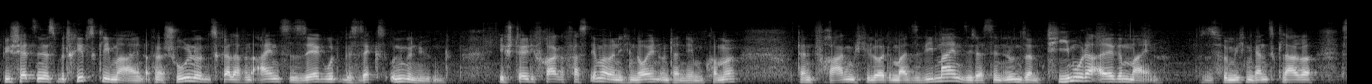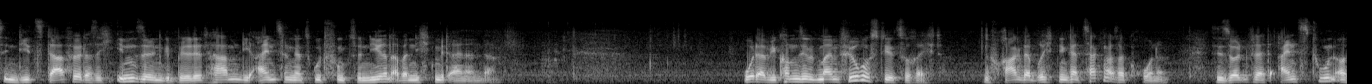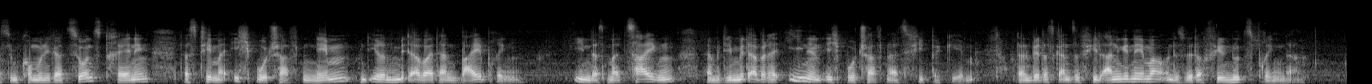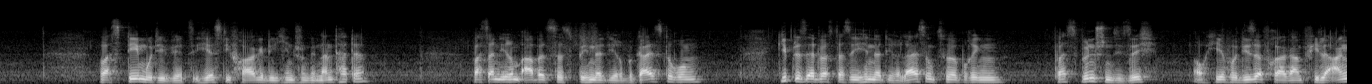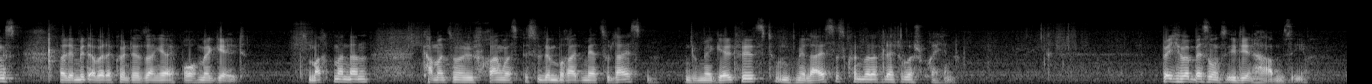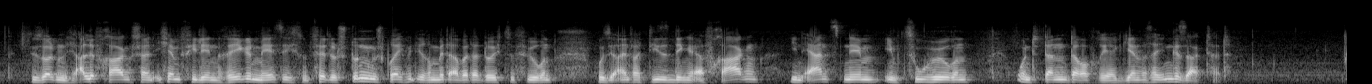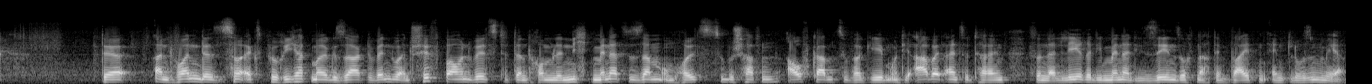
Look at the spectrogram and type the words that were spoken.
wie schätzen Sie das Betriebsklima ein? Auf einer Schulnotenskala von 1 sehr gut bis 6 ungenügend. Ich stelle die Frage fast immer, wenn ich in neuen Unternehmen komme, dann fragen mich die Leute meistens, wie meinen Sie das denn in unserem Team oder allgemein? Das ist für mich ein ganz klares Indiz dafür, dass sich Inseln gebildet haben, die einzeln ganz gut funktionieren, aber nicht miteinander. Oder wie kommen Sie mit meinem Führungsstil zurecht? Eine Frage, da bricht Ihnen kein Zacken aus der Krone. Sie sollten vielleicht eins tun, aus dem Kommunikationstraining das Thema Ich-Botschaften nehmen und Ihren Mitarbeitern beibringen. Ihnen das mal zeigen, damit die Mitarbeiter Ihnen Ich-Botschaften als Feedback geben. Und dann wird das Ganze viel angenehmer und es wird auch viel nutzbringender. Was demotiviert Sie? Hier ist die Frage, die ich Ihnen schon genannt hatte. Was an Ihrem Arbeitsplatz behindert Ihre Begeisterung? Gibt es etwas, das Sie hindert, Ihre Leistung zu erbringen? Was wünschen Sie sich? Auch hier vor dieser Frage haben viele Angst, weil der Mitarbeiter könnte sagen, ja, ich brauche mehr Geld. Was macht man dann? Kann man zum Beispiel fragen, was bist du denn bereit mehr zu leisten? Wenn du mehr Geld willst und mehr leistest, können wir da vielleicht drüber sprechen. Welche Verbesserungsideen haben Sie? Sie sollten nicht alle Fragen stellen. Ich empfehle Ihnen regelmäßig so ein Viertelstundengespräch mit Ihrem Mitarbeiter durchzuführen, wo Sie einfach diese Dinge erfragen, ihn ernst nehmen, ihm zuhören und dann darauf reagieren, was er Ihnen gesagt hat. Der Antoine de Saint-Exupéry hat mal gesagt, wenn du ein Schiff bauen willst, dann trommle nicht Männer zusammen, um Holz zu beschaffen, Aufgaben zu vergeben und die Arbeit einzuteilen, sondern lehre die Männer die Sehnsucht nach dem weiten, endlosen Meer.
